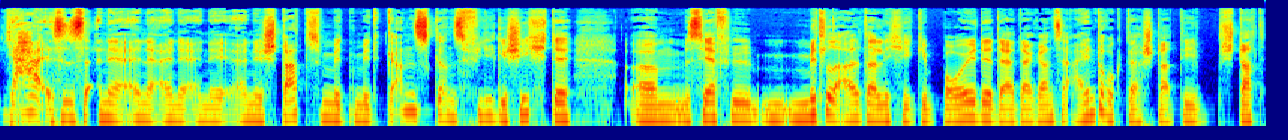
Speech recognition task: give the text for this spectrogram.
Ja, es ist eine, eine, eine, eine, eine Stadt mit, mit ganz, ganz viel Geschichte, ähm, sehr viel mittelalterliche Gebäude, der, der ganze Eindruck der Stadt, die Stadt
